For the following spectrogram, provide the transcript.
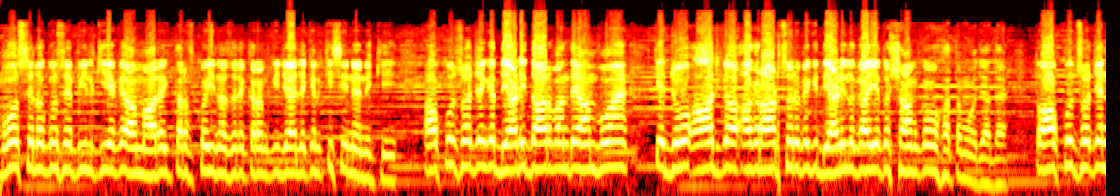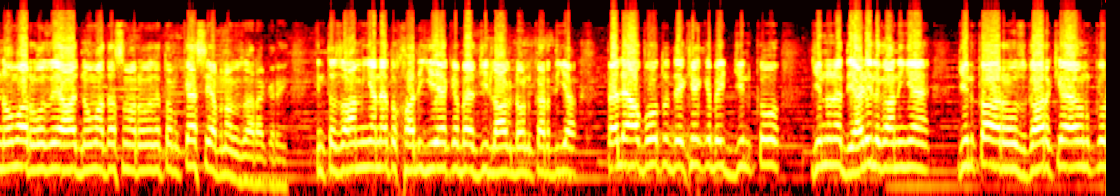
بہت سے لوگوں سے اپیل کی ہے کہ ہمارے طرف کوئی نظر کرم کی جائے، لیکن کسی نے نہیں کی۔ آپ خود سوچیں کہ دیہڑی دار بندے ہم وہ ہیں کہ جو آج کا اگر آٹھ سو روپے کی دیاری لگائی ہے تو شام کا وہ ختم ہو جاتا ہے۔ تو آپ خود سوچیں، نواں روز ہے آج، نواں دسواں روز ہے، تو ہم کیسے اپنا گزارا کریں؟ انتظامیہ نے تو خالی یہ ہے کہ بھائی جی لاک ڈاؤن کر دیا۔ پہلے آپ وہ تو دیکھیں کہ بھائی جن کو جنہوں نے دیہڑی لگانی ہے، جن کا روزگار کیا ہے، ان کو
